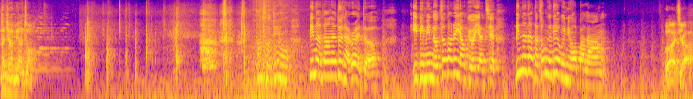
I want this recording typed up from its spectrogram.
咱就要变安怎？董事长，你哪当安尼对待瑞德？伊明明就做到你要求的业绩，你哪当甲总经理位让予别人？何爱家，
